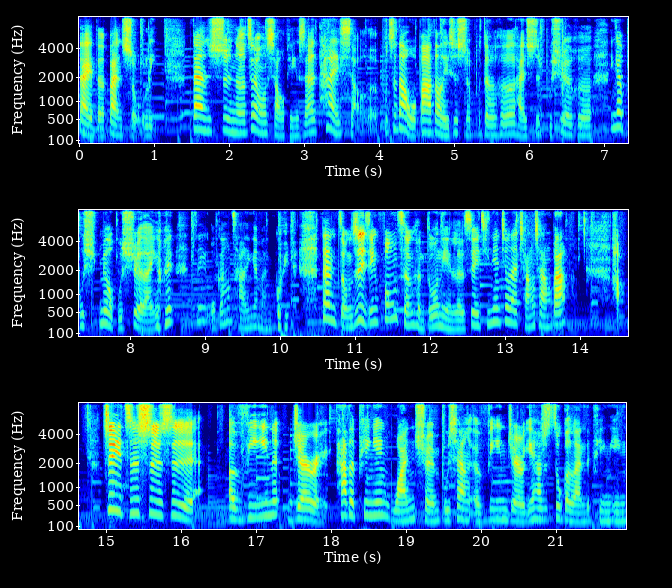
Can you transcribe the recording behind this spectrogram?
带的伴手礼。但是呢，这种小瓶实在是太小了，不知道我爸到底是舍不得喝还是不屑喝，应该不是没有不屑啦，因为这我刚刚查应该蛮贵的。但总之已经封存很多年了，所以今天就来尝尝吧。好，这一支是是 Avene Jerry，它的拼音完全不像 Avene Jerry，因为它是苏格兰的拼音。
